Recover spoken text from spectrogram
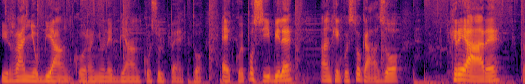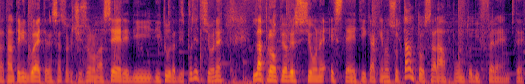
il ragno bianco, il ragnone bianco sul petto. Ecco, è possibile anche in questo caso creare tra tante virgolette, nel senso che ci sono una serie di, di tool a disposizione, la propria versione estetica, che non soltanto sarà appunto differente,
